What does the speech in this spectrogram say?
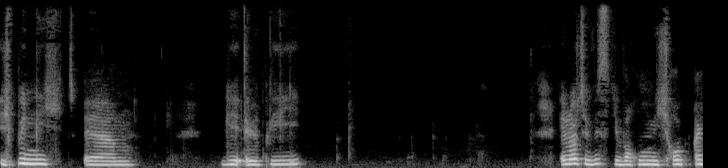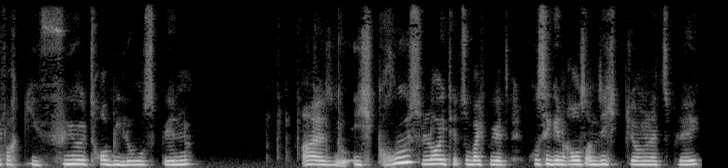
Ich bin nicht ähm, GLP Ey Leute, wisst ihr, warum ich einfach gefühlt hobbylos bin? Also, ich grüße Leute, zum Beispiel jetzt, Grüße gehen raus an dich, German Let's Play.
